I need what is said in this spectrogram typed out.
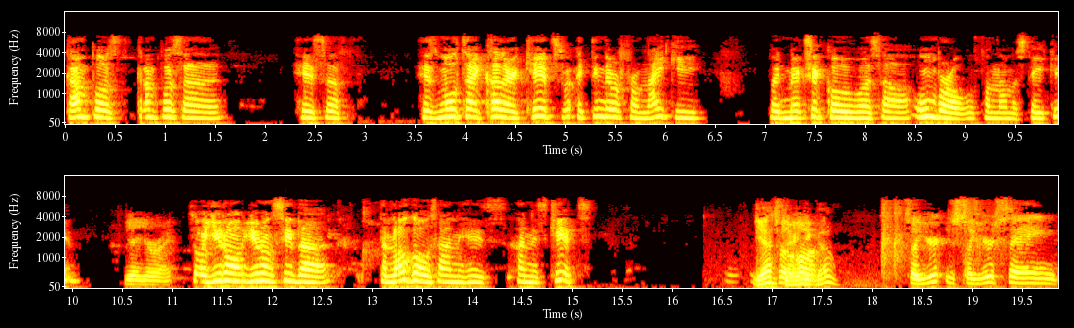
Campos Campos uh his uh his multicolored kits. I think they were from Nike, but Mexico was uh Umbro, if I'm not mistaken. Yeah, you're right. So you don't you don't see the the logos on his on his kits. Yes, So, there you on. go. So you're so you're saying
